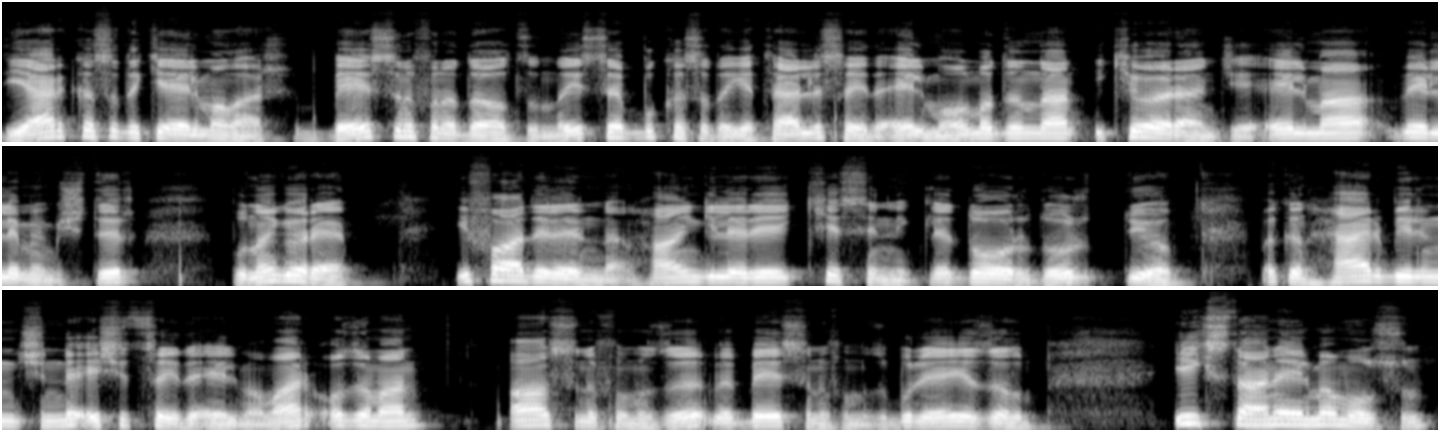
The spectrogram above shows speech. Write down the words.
Diğer kasadaki elmalar B sınıfına dağıtıldığında ise bu kasada yeterli sayıda elma olmadığından iki öğrenciye elma verilememiştir. Buna göre ifadelerinden hangileri kesinlikle doğrudur diyor. Bakın her birinin içinde eşit sayıda elma var. O zaman A sınıfımızı ve B sınıfımızı buraya yazalım. X tane elmam olsun.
